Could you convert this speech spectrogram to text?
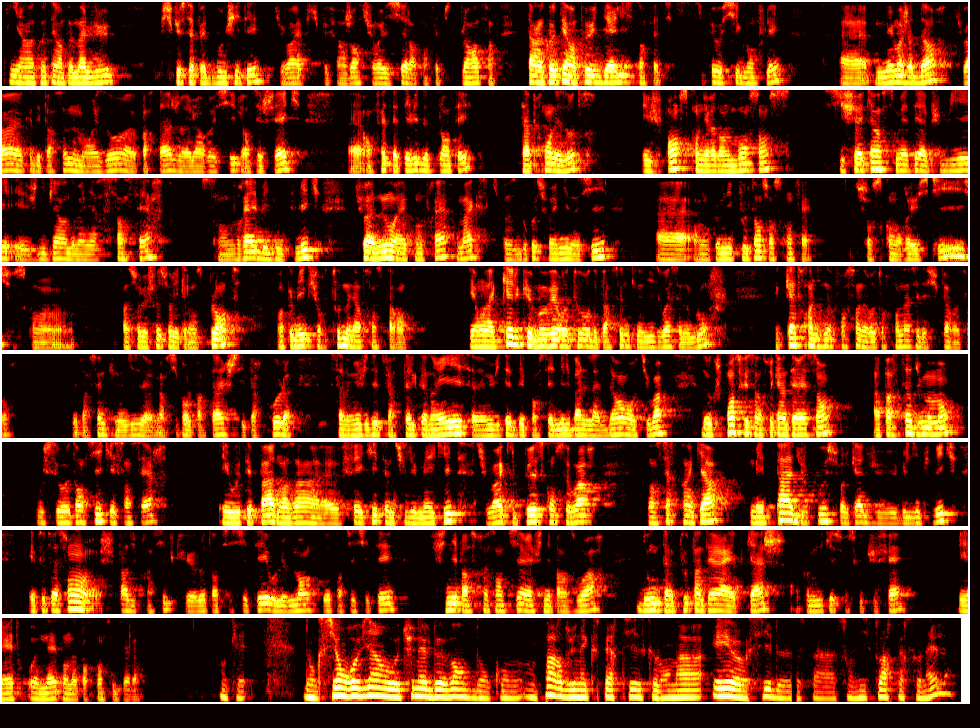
il y a un côté un peu mal vu, puisque ça peut être bullshité, tu vois, et puis tu peux faire genre tu réussis alors qu'en fait tu te plantes. Enfin, tu as un côté un peu idéaliste en fait, qui, peut aussi gonfler. Euh, mais moi j'adore, tu vois, que des personnes de mon réseau euh, partagent leurs réussites, leurs échecs. Euh, en fait, ça t'évite de te planter, t'apprends des autres, et je pense qu'on irait dans le bon sens si chacun se mettait à publier, et je dis bien de manière sincère, son vrai building public. Tu vois, nous, avec mon frère, Max, qui poste beaucoup sur LinkedIn aussi, on communique tout le temps sur ce qu'on fait sur ce qu'on réussit, sur, ce qu'on, enfin, sur les choses sur lesquelles on se plante. On communique sur tout de manière transparente. Et on a quelques mauvais retours de personnes qui nous disent Ouais, ça nous gonfle. Mais 99% des retours qu'on a, c'est des super retours. Des personnes qui nous disent Merci pour le partage, c'est hyper cool. Ça va m'éviter de faire telle connerie, ça va m'éviter de dépenser 1000 balles là-dedans, tu vois. Donc je pense que c'est un truc intéressant à partir du moment où c'est authentique et sincère et où tu n'es pas dans un euh, fake it until you make it, tu vois, qui peut se concevoir dans certains cas mais pas du coup sur le cas du building public. Et de toute façon, je pars du principe que l'authenticité ou le manque d'authenticité finit par se ressentir et finit par se voir. Donc, tu as tout intérêt à être cash, à communiquer sur ce que tu fais et à être honnête en apportant cette valeur. Ok. Donc, si on revient au tunnel de vente, donc on, part d'une expertise que l'on a et aussi de sa, son histoire personnelle.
